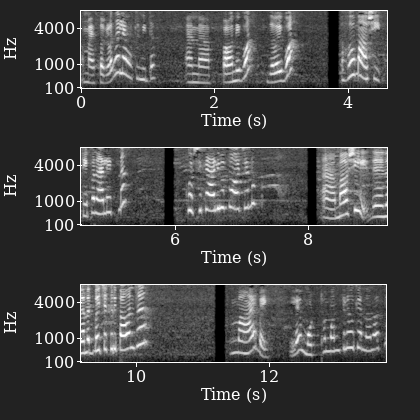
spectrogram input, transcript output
माझं सगळं झालं होतं मी तर. आणि पाहुणे बुवा? जवळ बुवा? हो मावशी ते पण आलेत ना? कशी काय आली बाबा अचानक? आ, मावशी ननदबाईच्या घरी पाहून जा माय बाई लय मोठं मन केलं होतं ननद.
